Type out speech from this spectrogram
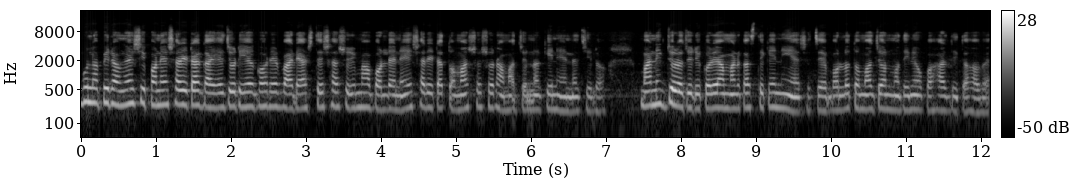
গোলাপি রঙের শিপনের শাড়িটা গায়ে জড়িয়ে ঘরের বাইরে আসতে শাশুড়ি মা বললেন, এই শাড়িটা তোমার শ্বশুর আমার জন্য কিনে এনেছিল। মানিক জোরাজুরি করে আমার কাছ থেকে নিয়ে এসেছে। বলল, তোমার জন্মদিনে উপহার দিতে হবে।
